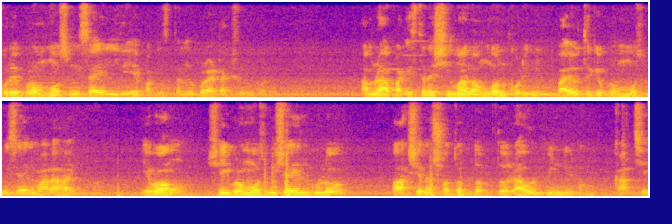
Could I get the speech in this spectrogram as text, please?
করে ব্রহ্মোস মিসাইল দিয়ে পাকিস্তানের উপর অ্যাটাক শুরু করে। আমরা পাকিস্তানের সীমা লঙ্ঘন করিনি, বায়ু থেকে ব্রহ্মোস মিসাইল মারা হয় এবং সেই ব্রহ্মোস মিসাইলগুলো পাক সেনার সদর দপ্তর রাউলপিন্ডির খুব কাছে।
